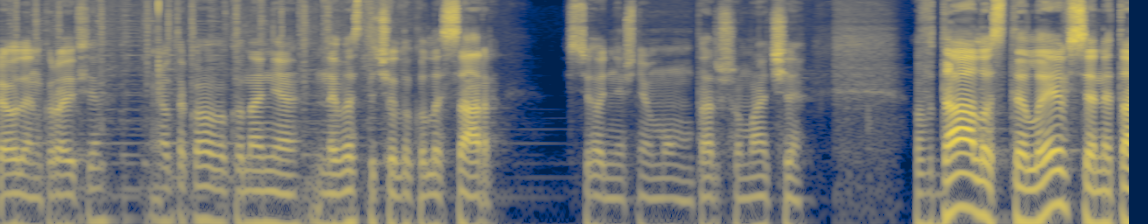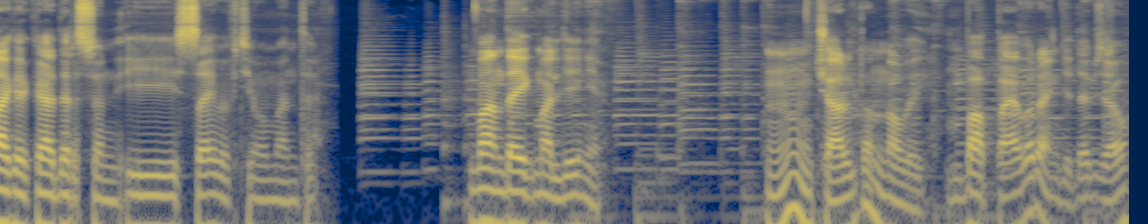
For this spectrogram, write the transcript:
Три один Кройфі. От такого виконання не вистачило, коли Сар в сьогоднішньому першому матчі вдало стелився, не так як Едерсон, і сейвив ті моменти. Ван Дейк Мальдіні. Ммм, Чарльтон новий. Мбапе в оренді, де взяв?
